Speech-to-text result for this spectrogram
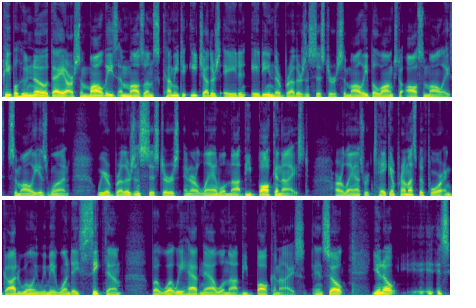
people who know they are Somalis and Muslims coming to each other's aid and aiding their brothers and sisters. Somali belongs to all Somalis. Somali is one. We are brothers and sisters, and our land will not be balkanized. Our lands were taken from us before, and God willing, we may one day seek them. But what we have now will not be balkanized. And so, you know, it's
